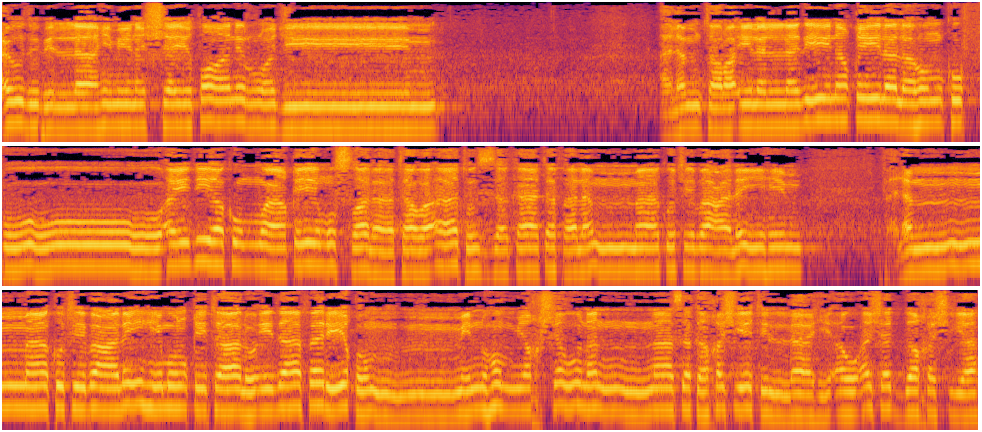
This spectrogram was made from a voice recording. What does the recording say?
أعوذ بالله من الشيطان الرجيم. ألم تر إلى الذين قيل لهم كفوا أيديكم وأقيموا الصلاة وآتوا الزكاة فلما كتب عليهم فلما كتب عليهم القتال إذا فريق منهم يخشون الناس كخشية الله أو أشد خشية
